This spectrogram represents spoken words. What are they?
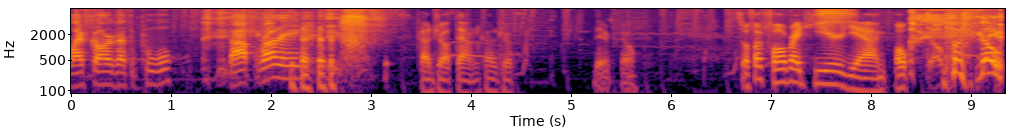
Lifeguard at the pool. Stop running! gotta drop down. Gotta drop. There we go. So if I fall right here, yeah, I'm. Oh, no,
